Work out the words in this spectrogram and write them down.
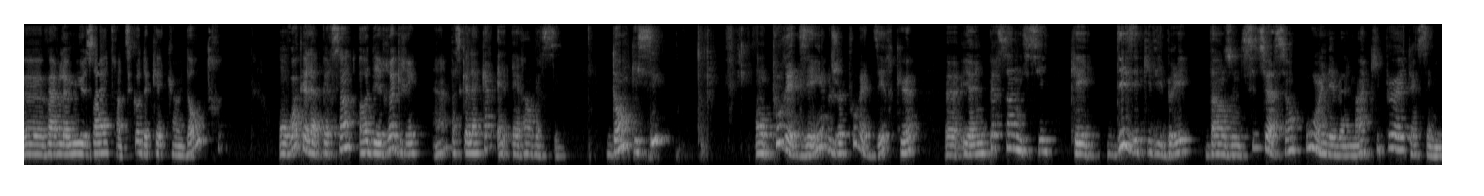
euh, vers le mieux-être, en tout cas de quelqu'un d'autre, on voit que la personne a des regrets, hein, parce que la carte est renversée. Donc ici, on pourrait dire, je pourrais dire que euh, il y a une personne ici qui est déséquilibrée dans une situation ou un événement qui peut être un signe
